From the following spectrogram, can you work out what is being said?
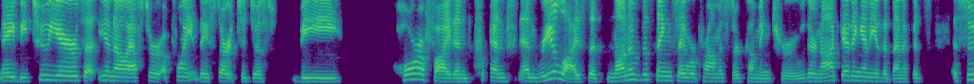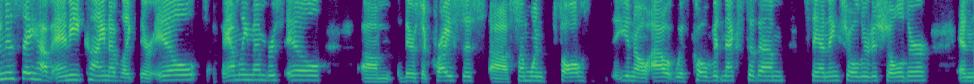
maybe two years at, you know after a point they start to just be horrified and and and realize that none of the things they were promised are coming true. They're not getting any of the benefits. As soon as they have any kind of like they're ill family members ill um, there's a crisis uh, someone falls you know out with covid next to them standing shoulder to shoulder and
